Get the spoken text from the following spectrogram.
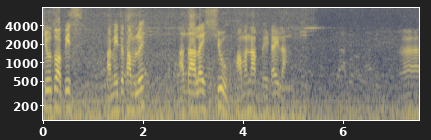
शिवचं ऑफिस आम्ही इथं थांबलोय. आता आलाय शिव आम्हाला भेटायला. हा,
